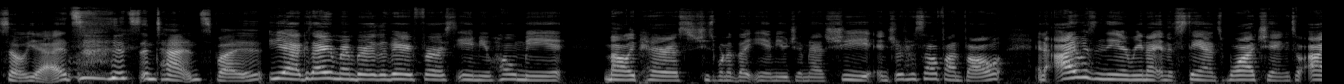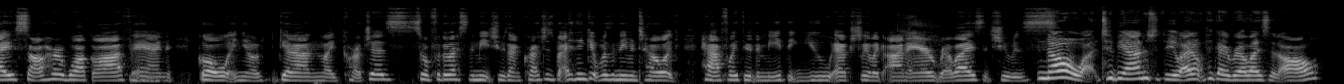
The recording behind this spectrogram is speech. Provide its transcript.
so yeah, it's it's intense, but yeah, because I remember the very first EMU home meet Molly Paris, she's one of the EMU gymnasts, she injured herself on vault. And I was in the arena in the stands watching. So I saw her walk off mm-hmm. and go and, you know, get on like crutches. So for the rest of the meet, she was on crutches. But I think it wasn't even until like halfway through the meet that you actually, like on air, realized that she was. No, to be honest with you, I don't think I realized at all.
